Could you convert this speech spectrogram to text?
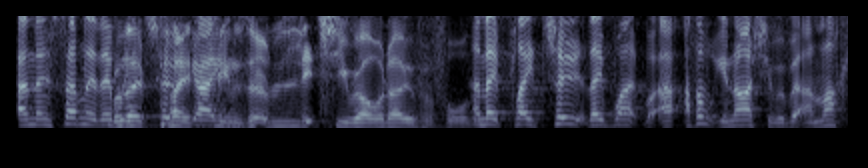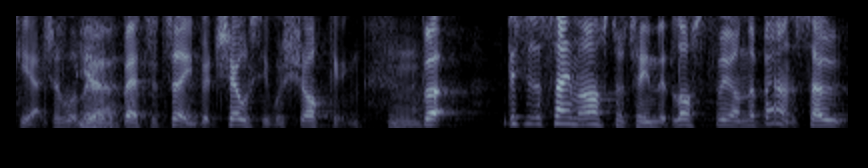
And then suddenly they well, were two played games. teams that have literally rolled over for them. and they played two. They've won. I thought United were a bit unlucky actually. I thought they were Yeah. the better team, but Chelsea was shocking. But this is the same Arsenal team that lost three on the bounce. So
